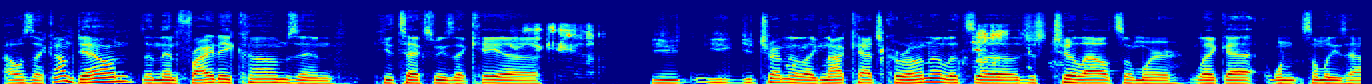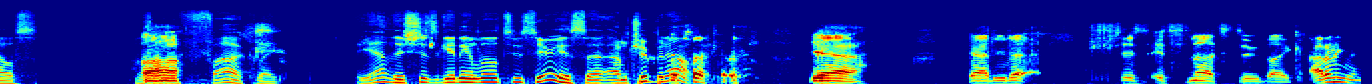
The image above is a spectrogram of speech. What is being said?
I was like, "I'm down." And then Friday comes, and he texts me. He's like, "Hey, uh, you you you trying to like not catch corona? Let's uh just chill out somewhere, like at one somebody's house." I was Uh-huh. like, "Fuck!" Like, yeah, this shit's getting a little too serious. Uh, I'm tripping out. Yeah, yeah, dude. That, it's, it's nuts, dude. Like, I don't even.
